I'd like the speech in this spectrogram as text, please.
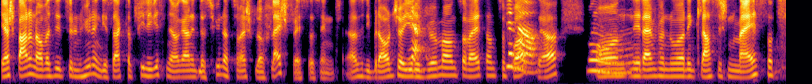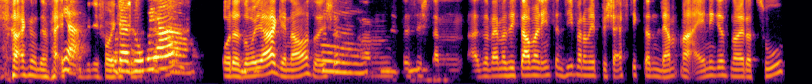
Ja, spannend auch, was ich zu den Hühnern gesagt habe. Viele wissen ja auch gar nicht, dass Hühner zum Beispiel auch Fleischfresser sind. Also die brauchen schon ihre ja. Würmer und so weiter und so genau. fort, ja. Mhm. Und nicht einfach nur den klassischen Mais sozusagen und den Weizen, ja. wie die Folge. Oder Soja. Genau. Oder Soja, genau, so ist es. Mhm. Ähm, das ist dann, also wenn man sich da mal intensiver damit beschäftigt, dann lernt man einiges neu dazu.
